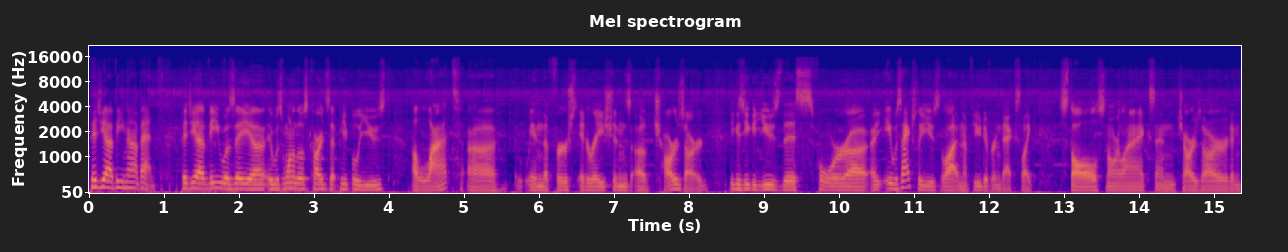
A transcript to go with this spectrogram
Pidgeot V, not bad. Pidgeot V was a, uh, it was one of those cards that people used a lot uh, in the first iterations of Charizard because you could use this for. Uh, it was actually used a lot in a few different decks like Stall, Snorlax, and Charizard, and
